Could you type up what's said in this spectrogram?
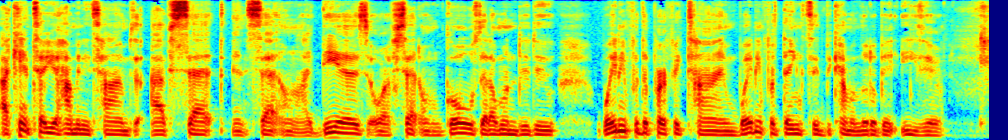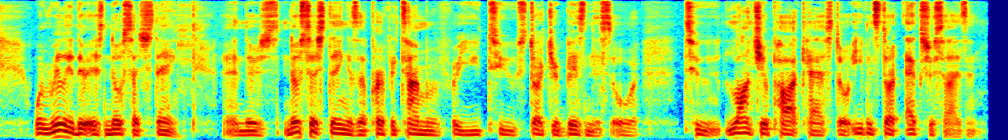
I can't tell you how many times I've sat and sat on ideas or I've sat on goals that I wanted to do waiting for the perfect time, waiting for things to become a little bit easier, when really there is no such thing. And there's no such thing as a perfect time for you to start your business or to launch your podcast or even start exercising.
